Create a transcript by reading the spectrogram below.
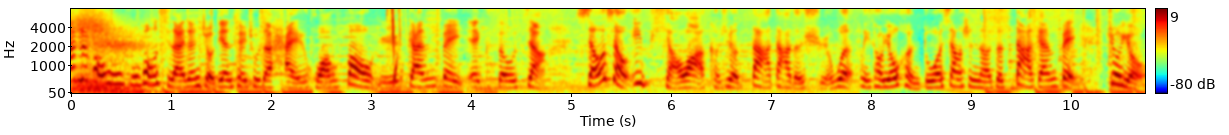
它是澎湖福朋喜来登酒店推出的海皇鲍鱼干贝 XO 酱，小小一瓢啊，可是有大大的学问，里头有很多像是呢这大干贝就有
